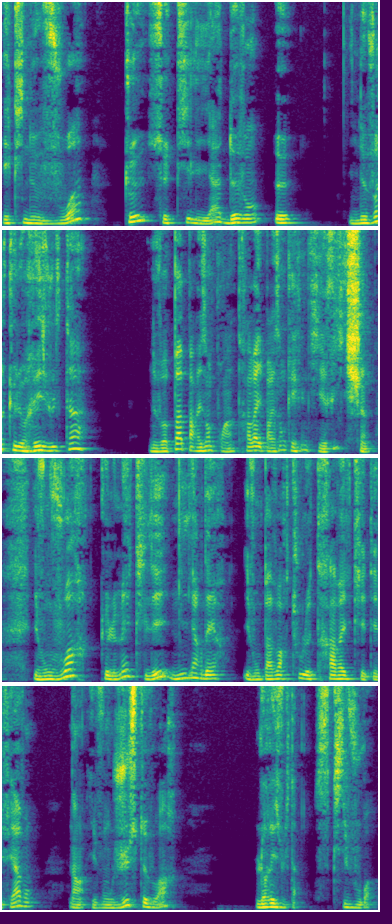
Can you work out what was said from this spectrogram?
et qui ne voient que ce qu'il y a devant eux. Ils ne voient que le résultat. Ils ne voient pas, par exemple, pour un travail, par exemple, quelqu'un qui est riche. Ils vont voir que le mec, il est milliardaire. Ils vont pas voir tout le travail qui a été fait avant. Non, ils vont juste voir le résultat, ce qu'ils voient.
